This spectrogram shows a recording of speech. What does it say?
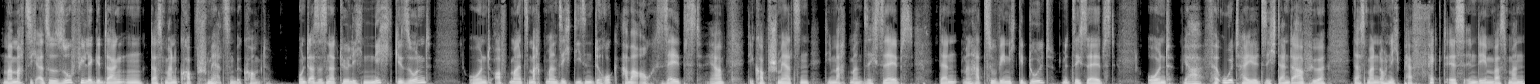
Man macht sich also so viele Gedanken, dass man Kopfschmerzen bekommt. Und das ist natürlich nicht gesund und oftmals macht man sich diesen Druck aber auch selbst, ja. Die Kopfschmerzen, die macht man sich selbst, denn man hat zu wenig Geduld mit sich selbst und ja, verurteilt sich dann dafür, dass man noch nicht perfekt ist in dem, was man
